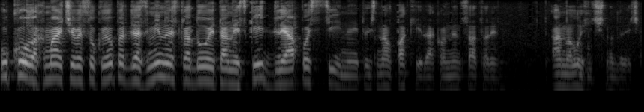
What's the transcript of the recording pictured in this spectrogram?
у колах, маючи високий опір для змінної складової та низький для постійної, тобто навпаки, да, конденсатори. Аналогічно, до речі.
